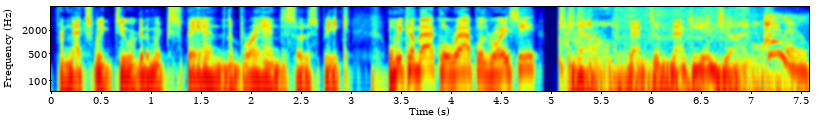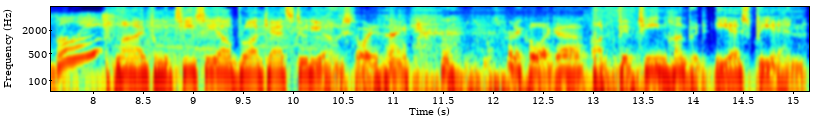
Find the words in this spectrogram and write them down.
for next week too. We're going to expand the brand, so to speak. When we come back, we'll wrap with Royce. Now, back to Mackey and Judd. Hello, Hello, boys. Live from the TCL broadcast studios. So, what do you think? it's pretty cool, I guess. On E 1500 ESPN.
